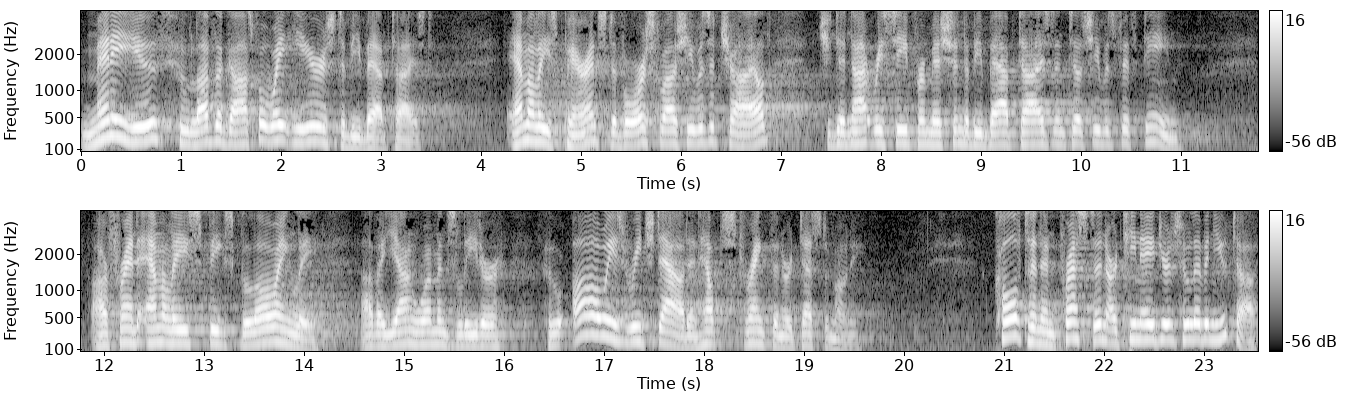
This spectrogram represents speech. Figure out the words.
many youth who love the gospel wait years to be baptized. Emily's parents divorced while she was a child. She did not receive permission to be baptized until she was 15. Our friend Emily speaks glowingly of a young woman's leader who always reached out and helped strengthen her testimony. Colton and Preston are teenagers who live in Utah.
